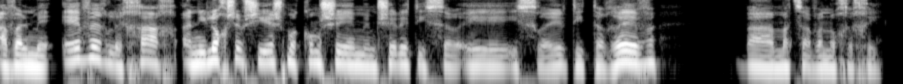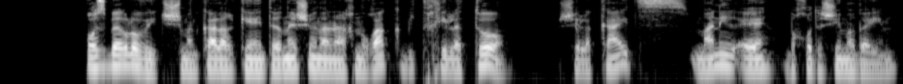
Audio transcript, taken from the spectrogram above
אבל מעבר לכך, אני לא חושב שיש מקום שממשלת ישראל, ישראל תתערב במצב הנוכחי. עוז ברלוביץ', מנכ"ל ארקיע אינטרנשיונל, אנחנו רק בתחילתו של הקיץ, מה נראה בחודשים הבאים?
